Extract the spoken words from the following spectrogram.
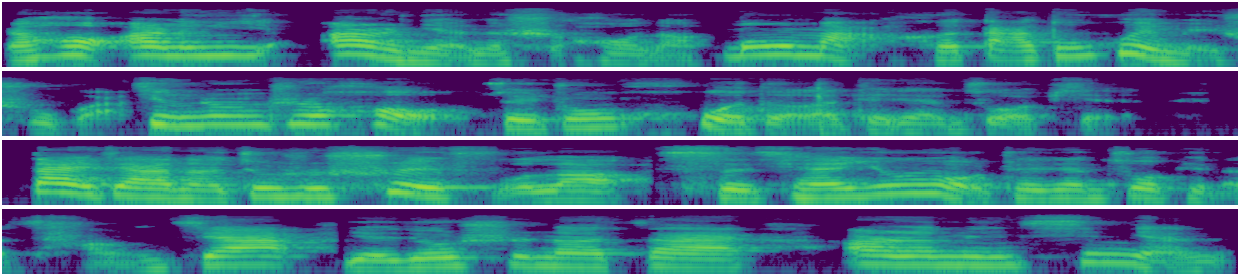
然后，二零一二年的时候呢，MoMA 和大都会美术馆竞争之后，最终获得了这件作品。代价呢，就是说服了此前拥有这件作品的藏家，也就是呢，在二零零七年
